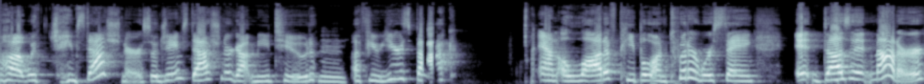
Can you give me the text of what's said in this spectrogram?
uh, with james dashner so james dashner got me tooed mm-hmm. a few years back and a lot of people on twitter were saying it doesn't matter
